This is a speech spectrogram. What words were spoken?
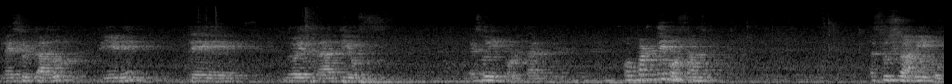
El resultado viene de nuestra Dios. Eso es importante. Compartimos a, sus amigos,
